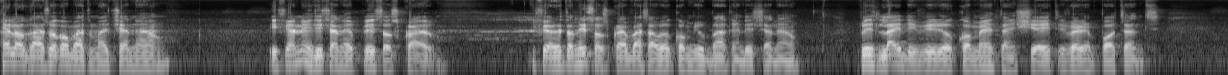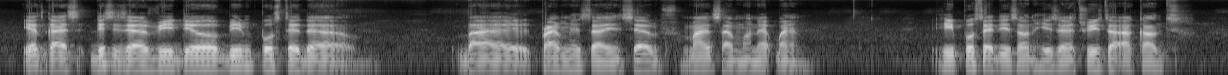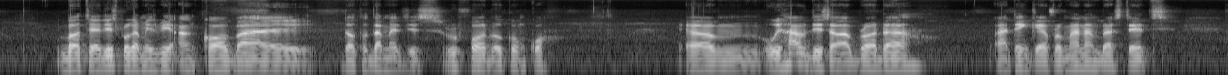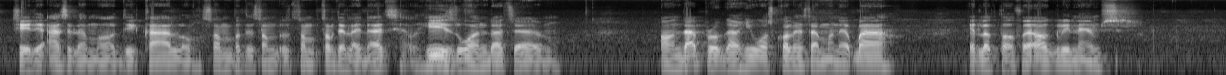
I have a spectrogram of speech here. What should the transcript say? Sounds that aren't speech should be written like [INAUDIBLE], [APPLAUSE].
hello guys. Welcome back to my channel. If you're new in this channel please subscribe. If you're returning subscribers i welcome you back in this channel. Please like the video comment and share. It is very important. Yes guys this is a video being posted uh, by prime minister himself my simon Ekpa. he posted this on his uh, twitter account. But uh, this program is being anchored by Dr. Damages, Rudolf Okonkwo. Um, we have this, our brother, I think uh, from Anambra State, Chidi Anselm Odinkalu, somebody, some, some, something like that. He is the one that, um, on that program, he was calling Simon a lot of uh, ugly names,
